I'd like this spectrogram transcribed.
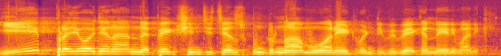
ఏ ప్రయోజనాన్ని అపేక్షించి చేసుకుంటున్నాము అనేటువంటి వివేకం లేని వానికి.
